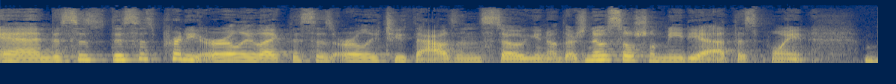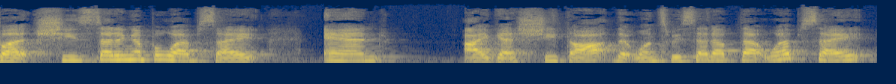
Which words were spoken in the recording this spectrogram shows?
And this is this is pretty early, like this is early 2000s, so you know there's no social media at this point. But she's setting up a website, and I guess she thought that once we set up that website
